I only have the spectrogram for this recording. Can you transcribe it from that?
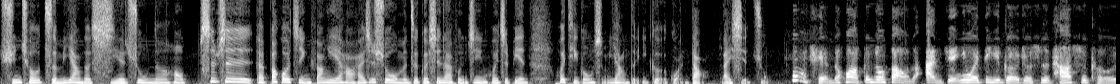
寻求怎么样的协助呢？哈，是不是呃包括警方也好，还是说我们这个现代妇女基金会这边会提供什么样的一个管道来协助？目前的话，跟踪骚扰的案件，因为第一个就是它是可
